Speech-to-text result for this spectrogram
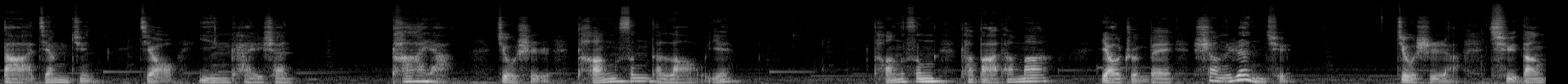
大将军，叫殷开山。他呀，就是唐僧的姥爷。唐僧他爸他妈要准备上任去，就是啊，去当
